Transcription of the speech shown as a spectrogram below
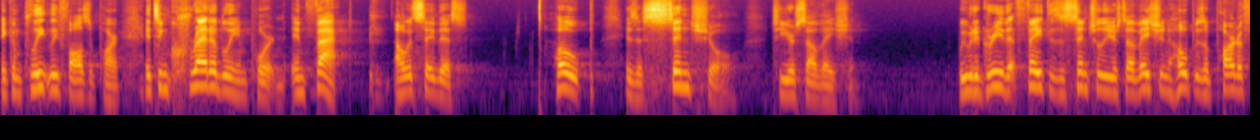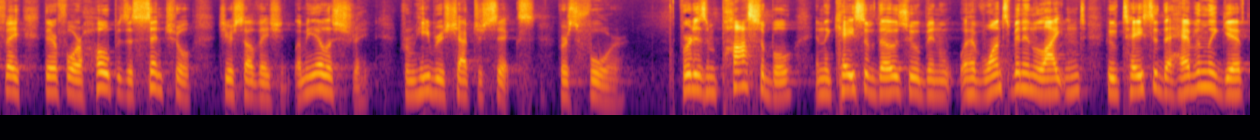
It completely falls apart. It's incredibly important. In fact, I would say this. Hope is essential to your salvation. We would agree that faith is essential to your salvation. Hope is a part of faith. Therefore, hope is essential to your salvation. Let me illustrate from Hebrews chapter 6, verse 4. For it is impossible in the case of those who have, been, have once been enlightened, who've tasted the heavenly gift,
